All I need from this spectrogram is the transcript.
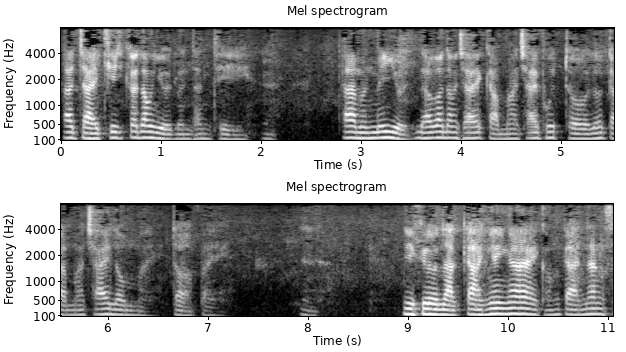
ถ้าใจคิดก็ต้องหยุดมันทันที ถ้ามันไม่หยุดแล้วก็ต้องใช้กลับมาใช้พุทโธหรือกลับมาใช้ลมใหม่ต่อไป นี่คือหลักการง่าย ๆ ของการนั่งส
